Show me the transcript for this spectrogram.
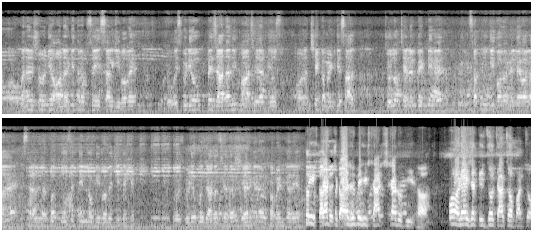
और मनहर स्टोर के ऑनर की तरफ़ से इस साल गिव अवे तो इस वीडियो पे ज़्यादा नहीं पाँच हज़ार व्यूज़ और अच्छे कमेंट के साथ जो लोग चैनल पे एक्टिव है सबको गिव अवे मिलने वाला है। इस साल लगभग दो से तीन लोग गिव अवे जीतेंगे। तो इस वीडियो को ज़्यादा से ज़्यादा शेयर करें और कमेंट करें। स्टार्ट पचास रुपए से स्टार्ट स्टार्ट होती है। हाँ। वो अढ़ाई सौ तीन सौ चार सौ पाँच सौ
